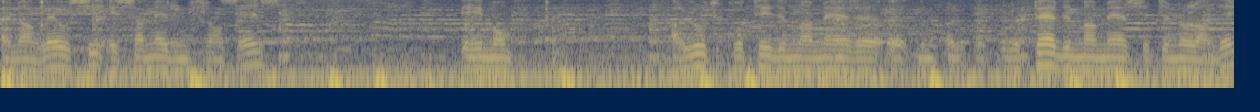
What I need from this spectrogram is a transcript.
un, un Anglais aussi, et sa mère, une Française. Et mon, à l'autre côté de ma mère, euh, euh, le père de ma mère, c'est un Hollandais,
